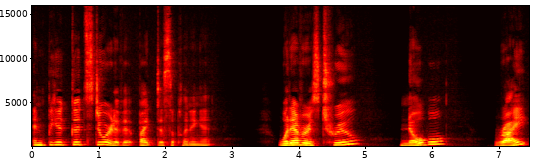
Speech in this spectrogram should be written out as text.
and be a good steward of it by disciplining it. Whatever is true, noble, right,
